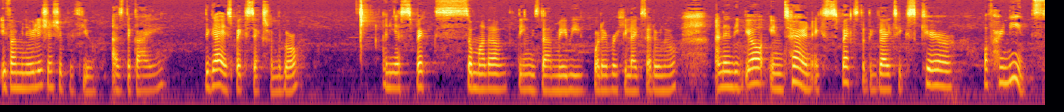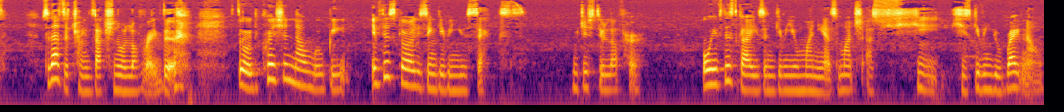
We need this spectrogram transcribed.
If I'm in a relationship with you as the guy, the guy expects sex from the girl and he expects some other things that maybe whatever he likes, I don't know. And then the girl in turn expects that the guy takes care of her needs. So that's a transactional love right there. So the question now will be if this girl isn't giving you sex, would you still love her? Or if this guy isn't giving you money as much as he he's giving you right now,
